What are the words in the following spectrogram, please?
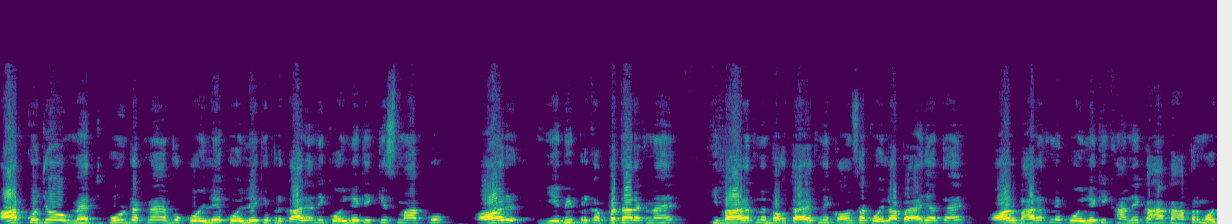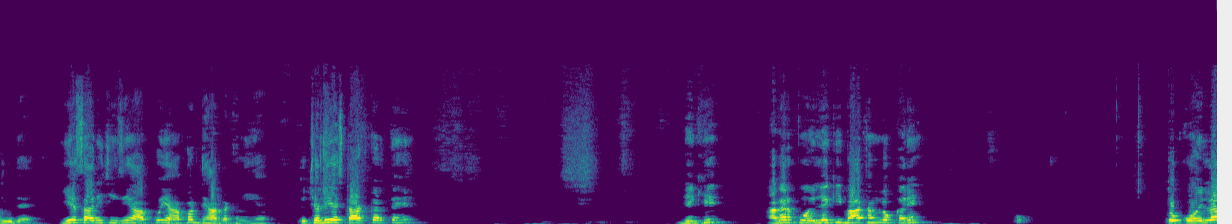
आपको जो महत्वपूर्ण रखना है वो कोयले कोयले के प्रकार यानी कोयले की किस्म आपको और ये भी पता रखना है कि भारत में बहुतायत में कौन सा कोयला पाया जाता है और भारत में कोयले की खाने कहाँ कहाँ पर मौजूद है। ये सारी चीज़ें आपको यहाँ पर ध्यान रखनी है। तो चलिए स्टार्ट करते हैं। देखिए, अगर कोयले की बात हम लोग करें तो कोयला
